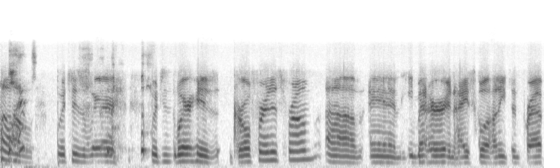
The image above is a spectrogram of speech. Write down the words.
um, which is where which is where his girlfriend is from, um, and he met her in high school at Huntington Prep.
